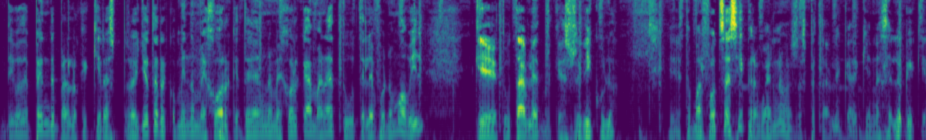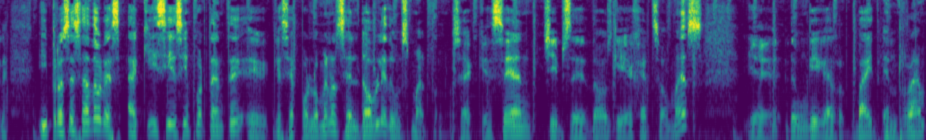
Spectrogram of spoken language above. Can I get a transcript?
digo, depende para lo que quieras, pero yo te recomiendo mejor que tenga una mejor cámara tu teléfono móvil que tu tablet, porque es ridículo. Eh, tomar fotos así, pero bueno, es respetable, cada quien hace lo que quiera. Y procesadores, aquí sí es importante eh, que sea por lo menos el doble de un smartphone, o sea, que sean chips de 2 GHz o más, eh, de un gigabyte en RAM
